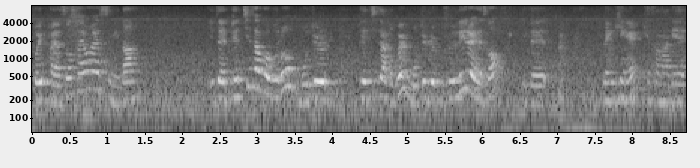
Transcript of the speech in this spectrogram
도입하여서 사용하였습니다. 이제 배치 작업으로 모듈 배치 작업을 모듈로 분리를 해서 이제 랭킹을 계산하게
